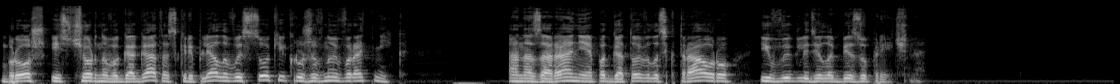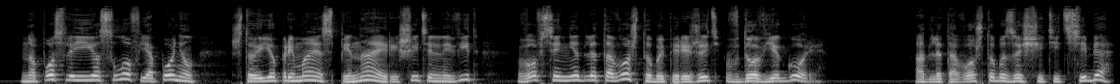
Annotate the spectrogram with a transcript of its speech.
брошь из черного гагата скрепляла высокий кружевной воротник. Она заранее подготовилась к трауру и выглядела безупречно. Но после ее слов я понял, что ее прямая спина и решительный вид вовсе не для того, чтобы пережить вдовье горе, а для того, чтобы защитить себя.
